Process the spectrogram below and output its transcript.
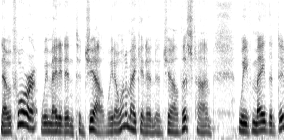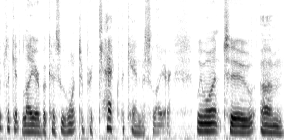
Now, before we made it into gel, we don't want to make it into gel this time. We've made the duplicate layer because we want to protect the canvas layer. We want to um,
